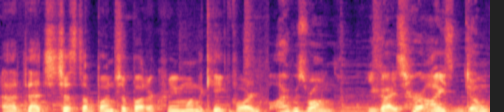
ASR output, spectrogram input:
Uh, that's just a bunch of buttercream on the cake board. I was wrong. You guys, her eyes don't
